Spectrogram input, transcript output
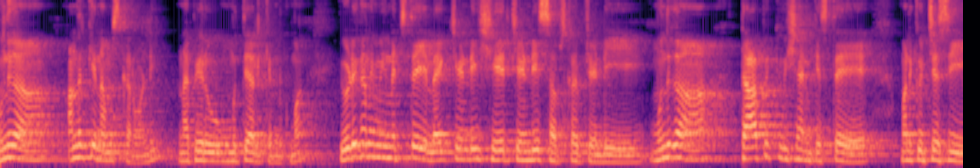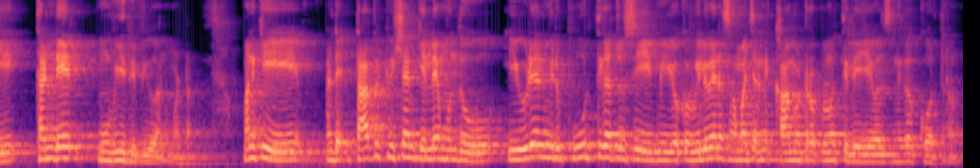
ముందుగా అందరికీ నమస్కారం అండి. నా పేరు ముత్యాల కిరణ్ కుమార్. ఈ వీడియో కనుక మీకు నచ్చితే లైక్ చేయండి షేర్ చేయండి సబ్స్క్రైబ్ చేయండి. ముందుగా టాపిక్ విషయానికి ఇస్తే మనకి వచ్చేసి తండేల్ మూవీ రివ్యూ అనమాట మనకి అంటే టాపిక్ విషయానికి వెళ్ళే ముందు ఈ వీడియోని మీరు పూర్తిగా చూసి మీ యొక్క విలువైన సమాచారాన్ని కామెంట్ రూపంలో తెలియజేయవలసిందిగా కోరుతున్నాను.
